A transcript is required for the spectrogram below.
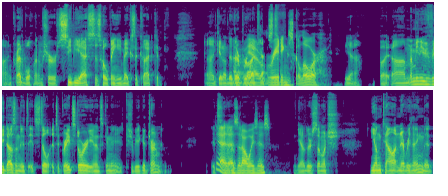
uh, incredible. And I'm sure CBS is hoping he makes the cut. Could uh, get onto their yeah, broadcast. ratings galore. Yeah, but um, I mean, even if he doesn't, it's it's still it's a great story, and it's gonna it should be a good tournament. It's, yeah, uh, as it always is. You know, there's so much young talent and everything that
